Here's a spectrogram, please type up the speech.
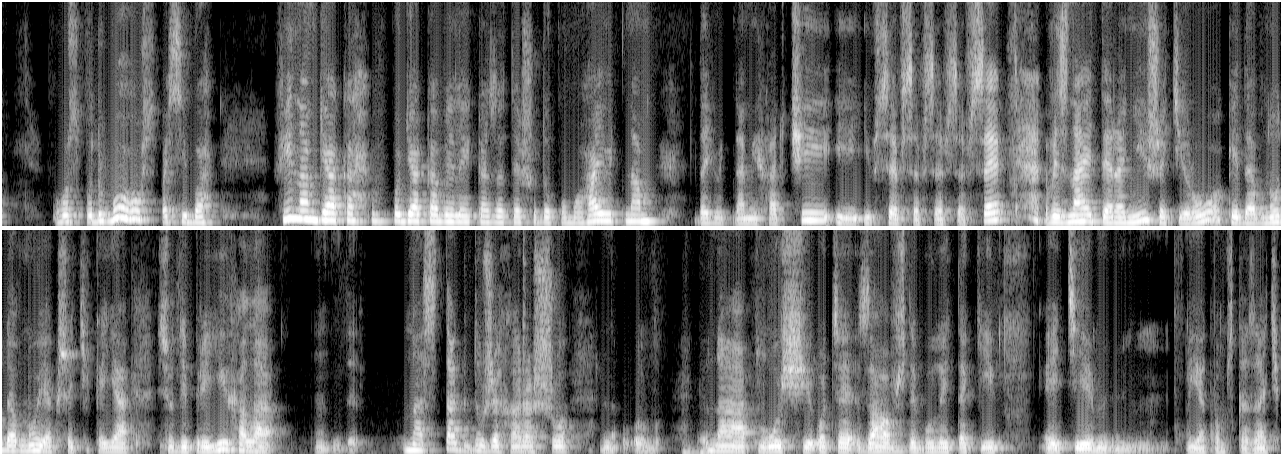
Господу Богу, спасіба фінам дяка, подяка велика за те, що допомагають нам, дають нам і харчі, і, і все, все, все, все, все. Ви знаєте, раніше ті роки, давно-давно, як ще тільки я сюди приїхала, нас так дуже хорошо на площі, оце завжди були такі, еті, як вам сказати,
